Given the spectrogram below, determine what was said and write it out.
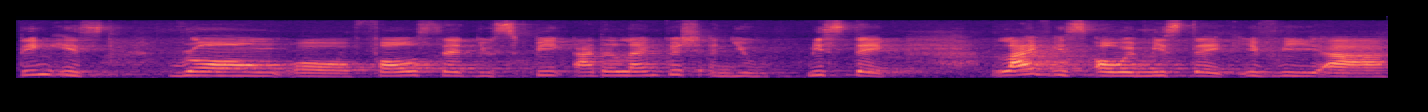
think it's wrong or false that you speak other language and you mistake. Life is always mistake. If we are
